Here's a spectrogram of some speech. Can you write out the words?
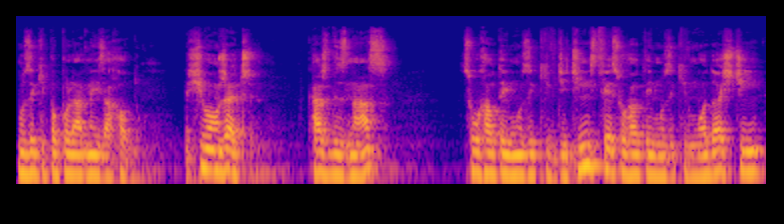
muzyki popularnej Zachodu. Siłą rzeczy, każdy z nas słuchał tej muzyki w dzieciństwie, słuchał tej muzyki w młodości,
